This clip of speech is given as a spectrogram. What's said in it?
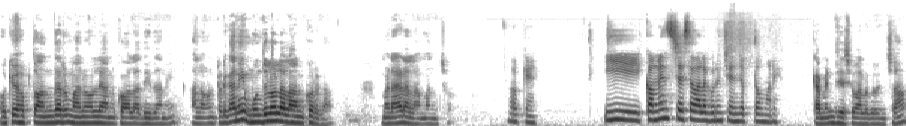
ఒకే హోప్తో అందరూ మన వాళ్ళే అనుకోవాలి అది ఇది అని అలా ఉంటాడు. కానీ ముందులో అలా అనుకోరుగా మా డాడీ అలా మంచు ఓకే. ఈ కమెంట్స్ చేసే వాళ్ళ గురించి ఏం చెప్తావు మరి? కమెంట్ చేసే వాళ్ళ గురించా?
